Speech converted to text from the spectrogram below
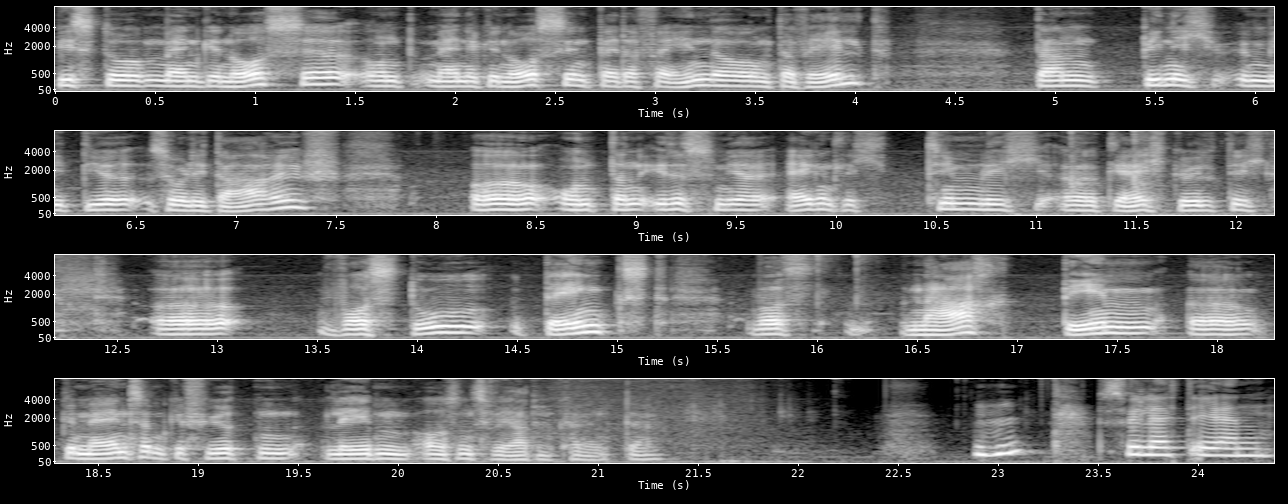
Bist du mein Genosse und meine Genossin bei der Veränderung der Welt? Dann bin ich mit dir solidarisch äh, und dann ist es mir eigentlich ziemlich gleichgültig, was du denkst, was nach dem äh, gemeinsam geführten Leben aus uns werden könnte. Mhm. Das ist vielleicht eher ein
